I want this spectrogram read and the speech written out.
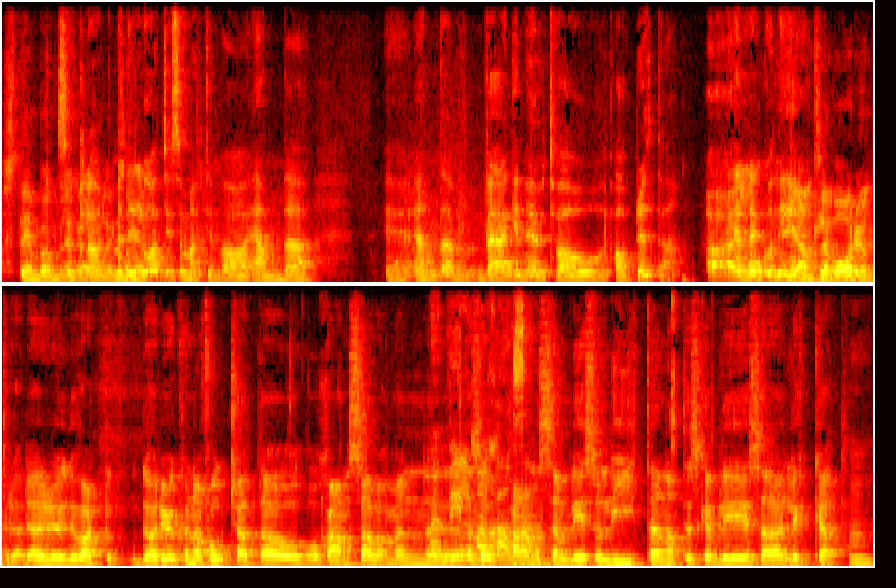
stenbumlingar. Såklart. liksom. Men det låter ju som att det var enda, eh, enda vägen ut var att avbryta. Nej, Eller gå ner. Egentligen var det ju inte det. det hade, ju varit, du hade ju kunnat fortsätta och, och chansa. Va? Men, Men vill eh, man chansa? chansen blir så liten att det ska bli så här lyckat. Mm.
